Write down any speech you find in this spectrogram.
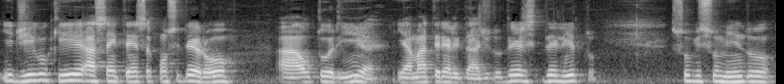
e digo que a sentença considerou a autoria e a materialidade do delito subsumindo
